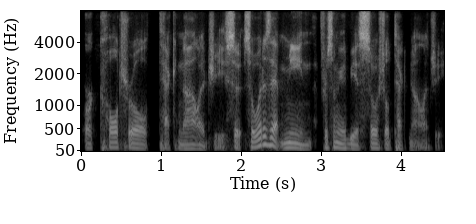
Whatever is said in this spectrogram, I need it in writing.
or cultural technology. So, so what does that mean for something to be a social technology?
